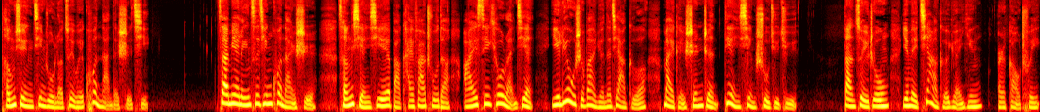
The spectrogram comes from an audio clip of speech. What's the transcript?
腾讯进入了最为困难的时期。在面临资金困难时，曾险些把开发出的 ICQ 软件以六十万元的价格卖给深圳电信数据局，但最终因为价格原因而告吹。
